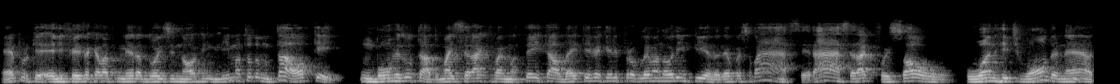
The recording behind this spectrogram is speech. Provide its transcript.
É, porque ele fez aquela primeira 2 e 9 em Lima, todo mundo, tá, ok, um bom resultado, mas será que vai manter e tal? Daí teve aquele problema na Olimpíada, daí o pessoal, ah, será? Será que foi só o One Hit Wonder, né?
